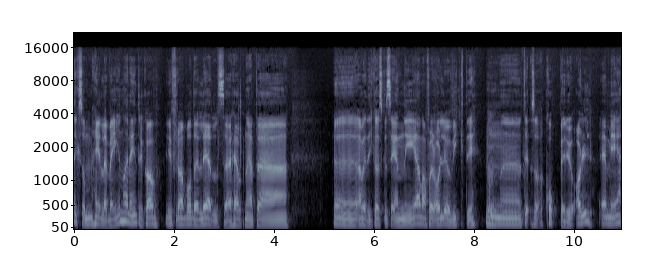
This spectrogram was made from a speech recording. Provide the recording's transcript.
liksom hele veien, har jeg inntrykk av. Fra både ledelse helt ned til uh, Jeg vet ikke hva jeg skal si ned, da, for alle er jo viktig. Men eh, til, så Kopperud, alle er med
